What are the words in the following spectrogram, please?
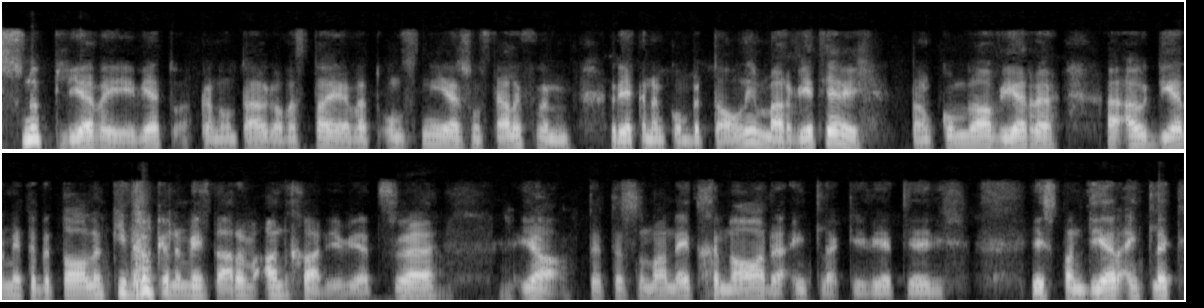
snoep lewe, jy weet. Ek kan onthou daar was tye wat ons nie eens ons telefoonrekening kon betaal nie, maar weet jy, dan kom daar weer 'n ou deur met 'n betalingkie, dan kan 'n mens daarom aangaan, jy weet. So ja, ja dit is maar net genade eintlik, jy weet jy jy spandeer eintlik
